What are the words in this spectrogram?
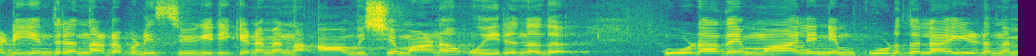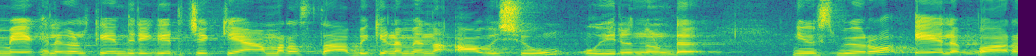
അടിയന്തര നടപടി സ്വീകരിക്കണമെന്ന ആവശ്യമാണ് ഉയരുന്നത്. കൂടാതെ മാലിന്യം കൂടുതലായി ഇടുന്ന മേഖലകൾ കേന്ദ്രീകരിച്ച് ക്യാമറ സ്ഥാപിക്കണമെന്ന ആവശ്യവും ഉയരുന്നുണ്ട്. News bureau Elappara.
